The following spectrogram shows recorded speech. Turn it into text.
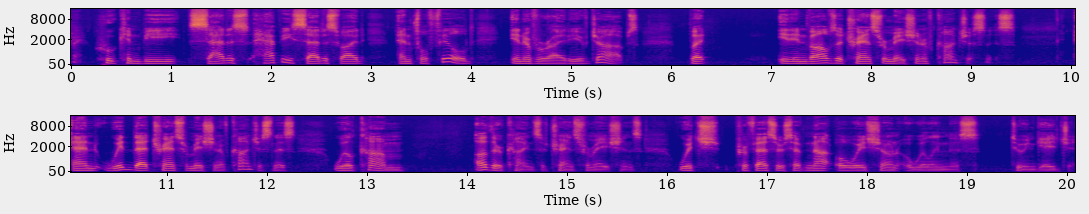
right. who can be satis- happy, satisfied, and fulfilled in a variety of jobs. But it involves a transformation of consciousness. And with that transformation of consciousness will come other kinds of transformations, which professors have not always shown a willingness to engage in.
